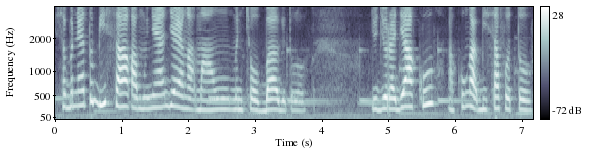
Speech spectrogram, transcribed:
Sebenarnya tuh bisa kamunya aja yang nggak mau mencoba gitu loh. Jujur aja aku aku nggak bisa foto.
